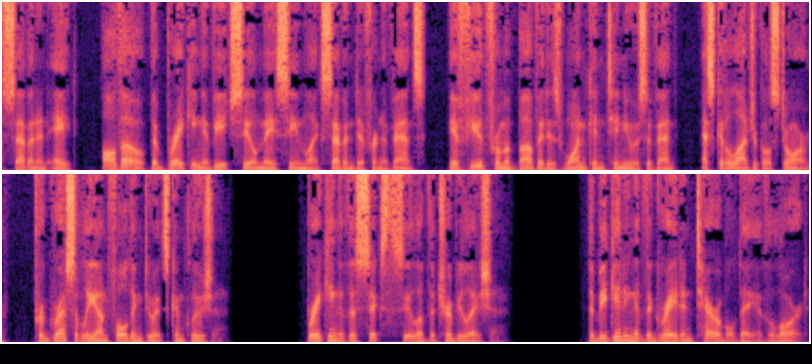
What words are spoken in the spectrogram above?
7, and 8. Although the breaking of each seal may seem like seven different events, if viewed from above, it is one continuous event, eschatological storm, progressively unfolding to its conclusion. Breaking of the sixth seal of the tribulation. The beginning of the great and terrible day of the Lord.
